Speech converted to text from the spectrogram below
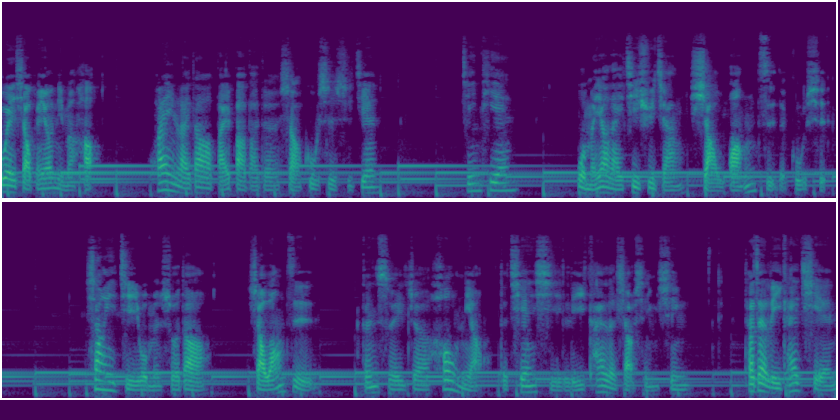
位小朋友，你们好，欢迎来到白爸爸的小故事时间。今天我们要来继续讲小王子的故事。上一集我们说到，小王子跟随着候鸟的迁徙离开了小行星。他在离开前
